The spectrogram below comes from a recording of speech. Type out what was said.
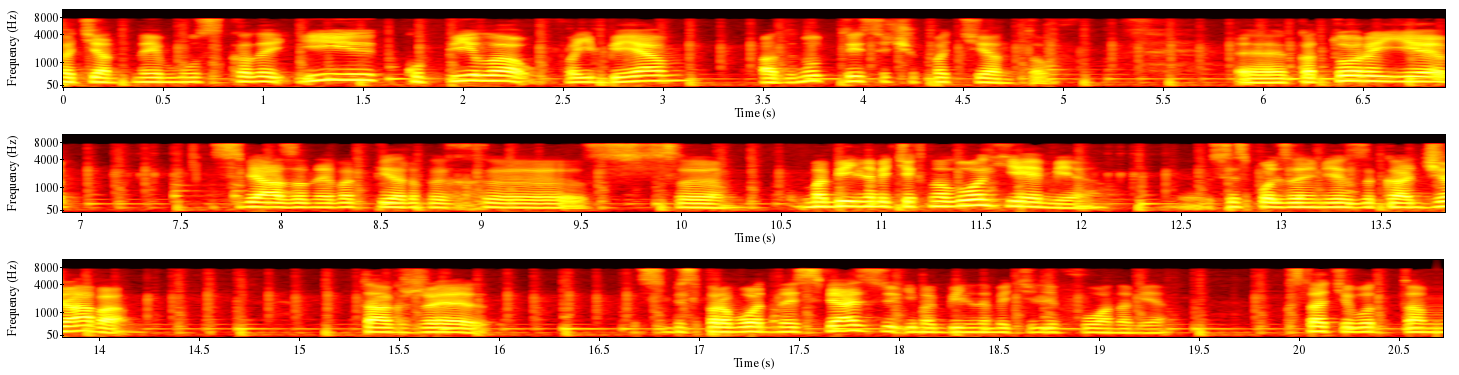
патентные мускулы, и купила в IBM одну тысячу патентов – Э, которые связаны, во-первых, э, с мобильными технологиями, с использованием языка Java, также с беспроводной связью и мобильными телефонами. Кстати, вот там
